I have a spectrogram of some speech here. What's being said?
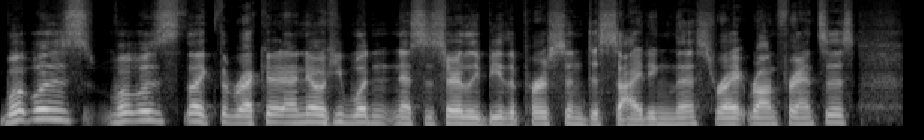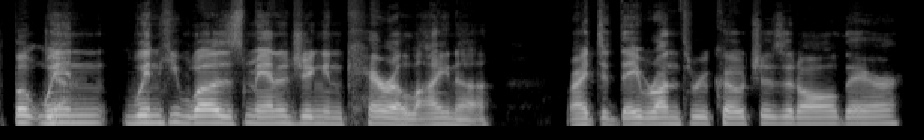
What was what was like the record? I know he wouldn't necessarily be the person deciding this, right, Ron Francis? But when when he was managing in Carolina, right, did they run through coaches at all there?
